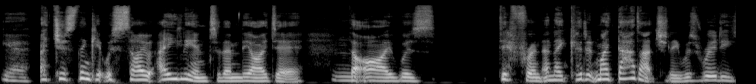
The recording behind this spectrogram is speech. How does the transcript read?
Yeah. I just think it was so alien to them, the idea Mm. that I was different and they couldn't. My dad actually was really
